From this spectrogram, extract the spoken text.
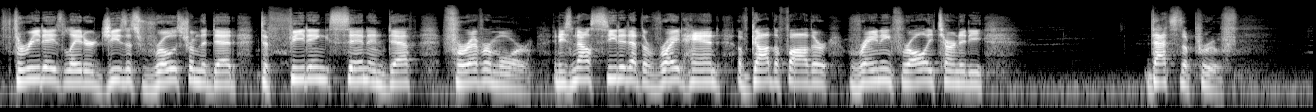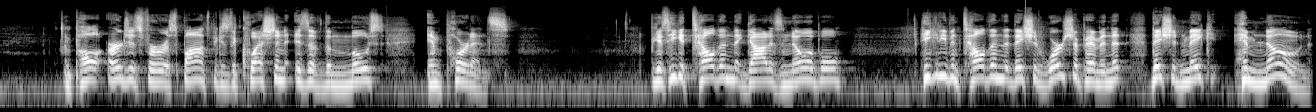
three days later, Jesus rose from the dead, defeating sin and death forevermore. And he's now seated at the right hand of God the Father, reigning for all eternity. That's the proof. And Paul urges for a response because the question is of the most importance. Because he could tell them that God is knowable. He could even tell them that they should worship him and that they should make him known.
